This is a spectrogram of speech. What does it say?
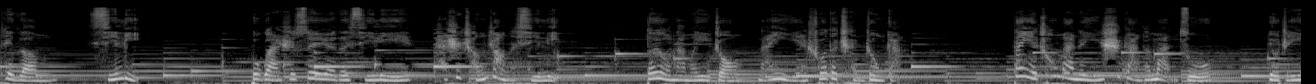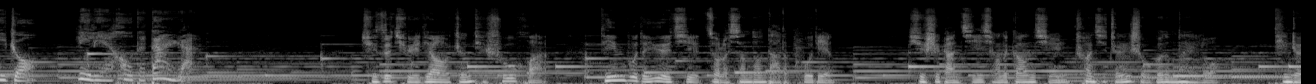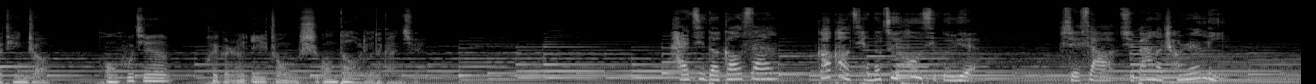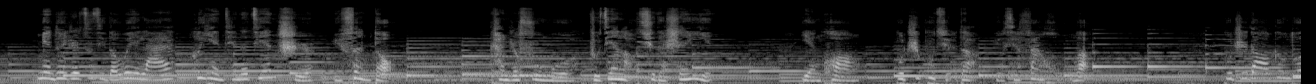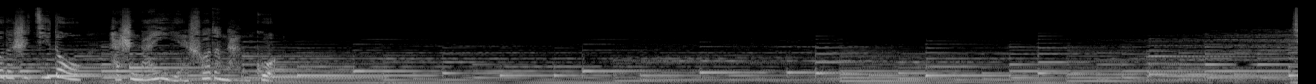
Baptism 洗礼，不管是岁月的洗礼，还是成长的洗礼，都有那么一种难以言说的沉重感，但也充满着仪式感的满足，有着一种历练后的淡然。曲子曲调整体舒缓，低音部的乐器做了相当大的铺垫，叙事感极强的钢琴串起整首歌的脉络，听着听着，恍惚间。会给人一种时光倒流的感觉。还记得高三高考前的最后几个月，学校举办了成人礼，面对着自己的未来和眼前的坚持与奋斗，看着父母逐渐老去的身影，眼眶不知不觉的有些泛红了。不知道更多的是激动，还是难以言说的难过。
